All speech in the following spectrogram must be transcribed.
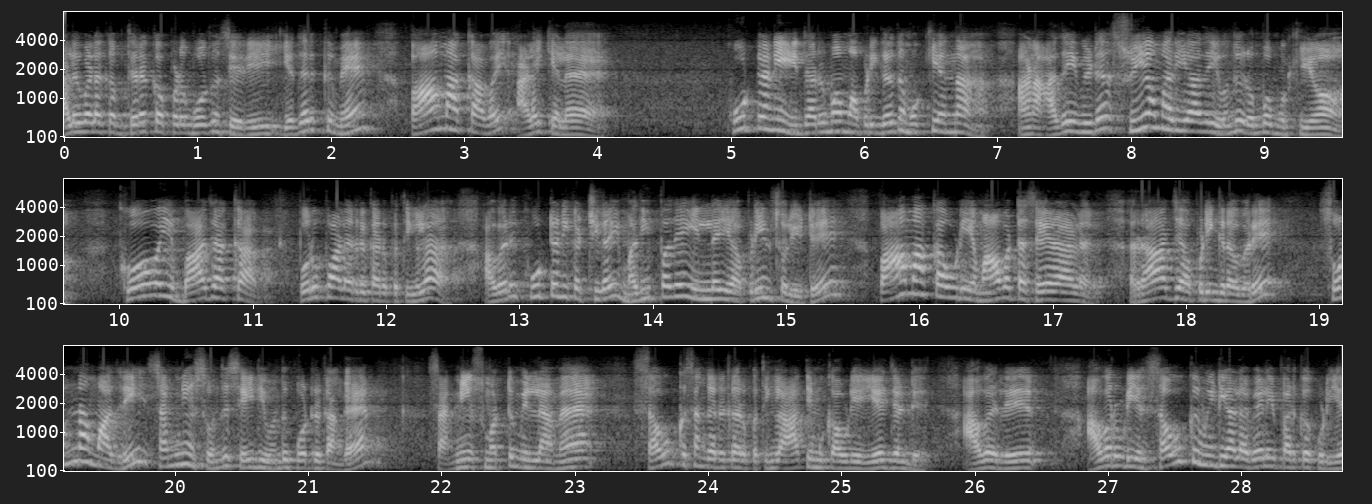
அலுவலகம் திறக்கப்படும் போதும் சரி எதற்குமே பாமகவை அழைக்கலை. கூட்டணி தர்மம் அப்படிங்கிறது முக்கியம்தான். ஆனால் அதை விட சுயமரியாதை வந்து ரொம்ப முக்கியம். கோவை பாஜக பொறுப்பாளர் இருக்கார் பார்த்தீங்களா? அவர் கூட்டணி கட்சிகளை மதிப்பதே இல்லை அப்படின்னு சொல்லிட்டு பாமகவுடைய மாவட்ட செயலாளர் ராஜ் அப்படிங்கிறவர் சொன்ன மாதிரி சன் நியூஸ் வந்து செய்தி வந்து போட்டிருக்காங்க. சன் நியூஸ் மட்டும் இல்லாமல் சவுக்கு சங்கர் இருக்கார் பார்த்தீங்களா? அதிமுகவுடைய ஏஜெண்ட் அவர். அவருடைய சவுக்கு மீடியாவில் வேலை பார்க்கக்கூடிய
